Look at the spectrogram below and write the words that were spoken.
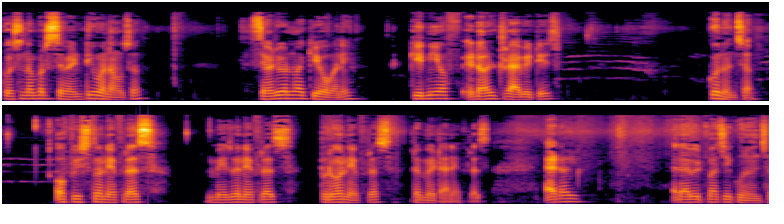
क्वेसन नम्बर सेभेन्टी वान आउँछ। सेभेन्टी वानमा के हो भने kidney of adult rabbit is कुन हुन्छ? ओपिस्टोनेफ्रस मेजोनेफ्रस प्रोनेफ्रस र मेटानेफ्रस एडल्ट ऱ्याबिटमा चाहिँ कुन हुन्छ?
